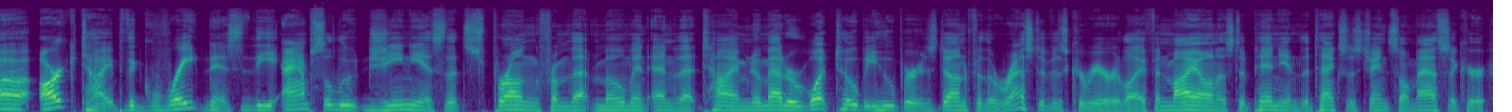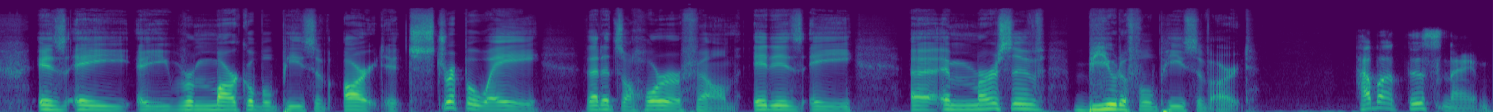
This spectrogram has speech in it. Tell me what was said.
uh, archetype, the greatness, the absolute genius that sprung from that moment and that time, no matter what Tobe Hooper has done for the rest of his career or life, in my honest opinion, the Texas Chainsaw Massacre is a, a remarkable piece of art. It strip away that it's a horror film. It is a, a immersive, beautiful piece of art. How about this name?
